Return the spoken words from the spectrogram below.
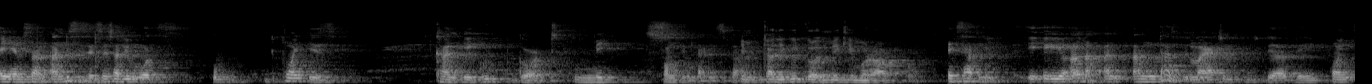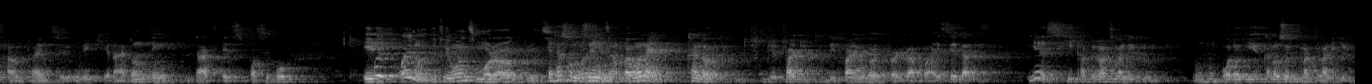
I understand, and this is essentially what the point is. Can a good God make something that is bad? Can a good God make immoral people? Exactly. And, and, and that's the, my actually the, the point I'm trying to make here. I don't think that is possible. If Why, why not? If he wants moral growth. that's what I'm saying. But when I kind of try to define God, for example, I say that yes, he can be maximally good, but he can also be maximally evil.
